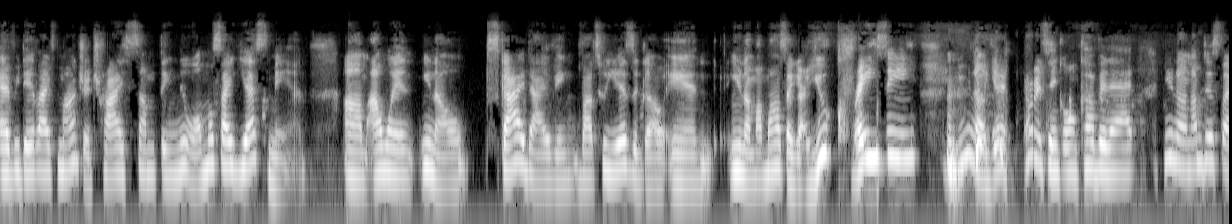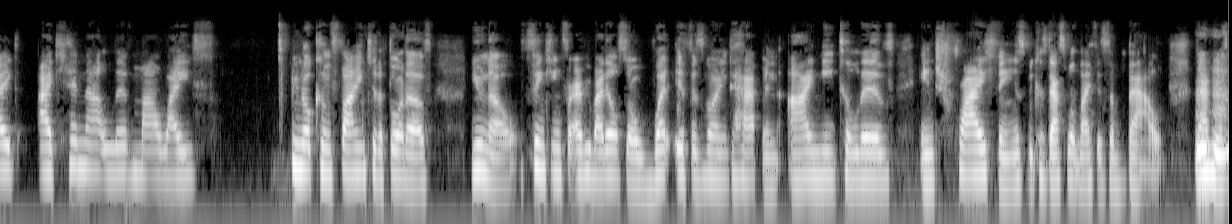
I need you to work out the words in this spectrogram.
everyday life mantra. Try something new almost like yes man um, i went you know skydiving about two years ago and you know my mom's like are you crazy? You know your insurance ain't gonna cover that. You know and i'm just like i cannot live my life you know confined to the thought of you know, thinking for everybody else or what if is going to happen. I need to live and try things because that's what life is about. That mm-hmm.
